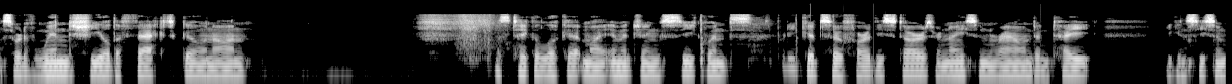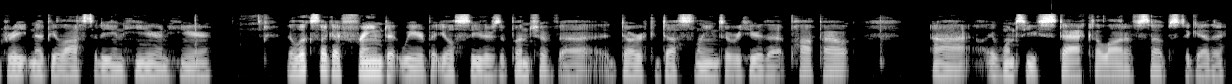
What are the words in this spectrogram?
sort of wind shield effect going on. Let's take a look at my imaging sequence. It's pretty good so far. These stars are nice and round and tight. You can see some great nebulosity in here and here. It looks like I framed it weird, but you'll see there's a bunch of uh, dark dust lanes over here that pop out uh, once you've stacked a lot of subs together.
